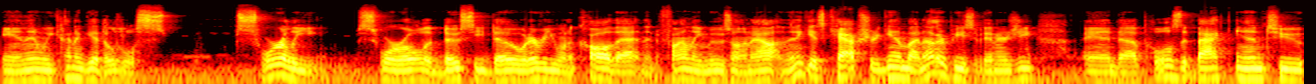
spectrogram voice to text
and then we kind of get a little swirly swirl, a do-si-do, whatever you want to call that, and then it finally moves on out, and then it gets captured again by another piece of energy and uh, pulls it back into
